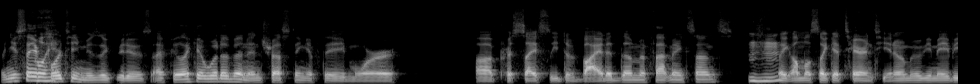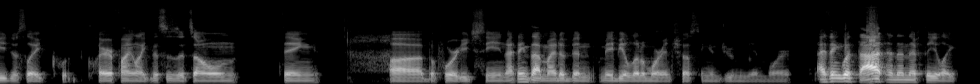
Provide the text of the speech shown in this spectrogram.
When you say Go ahead. 14 music videos, I feel like it would have been interesting if they more uh, precisely divided them, if that makes sense. mm-hmm. Like almost like a Tarantino movie, maybe just like cl- clarifying like this is its own thing uh, before each scene. I think that might have been maybe a little more interesting and drew me in more. I think with that, and then if they like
